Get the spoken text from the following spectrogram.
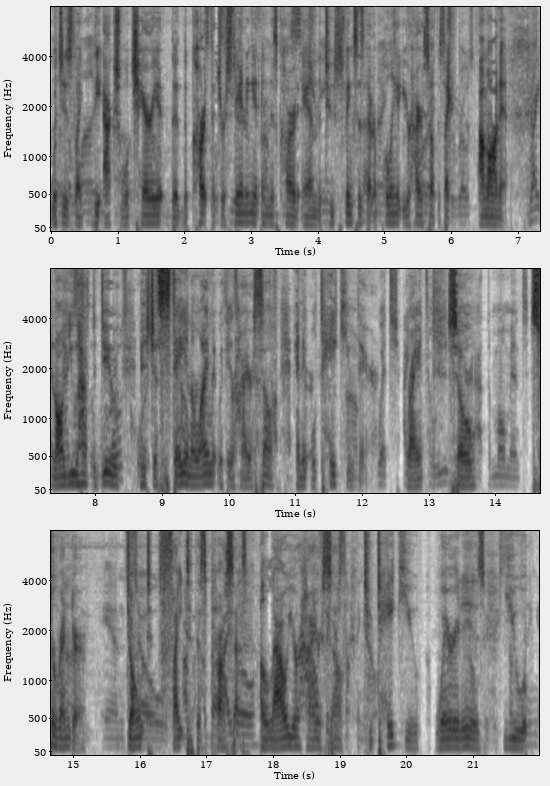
which is like the actual chariot, the, the cart that you're standing in in this card, and the two sphinxes that are pulling it, your higher self is like, I'm on it. And all you have to do is just stay in alignment with your higher self, and it will take you um, there, right? So at the moment. Surrender. Um, Don't so fight I'm, this process. Allow your higher self to out. take you where it is you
